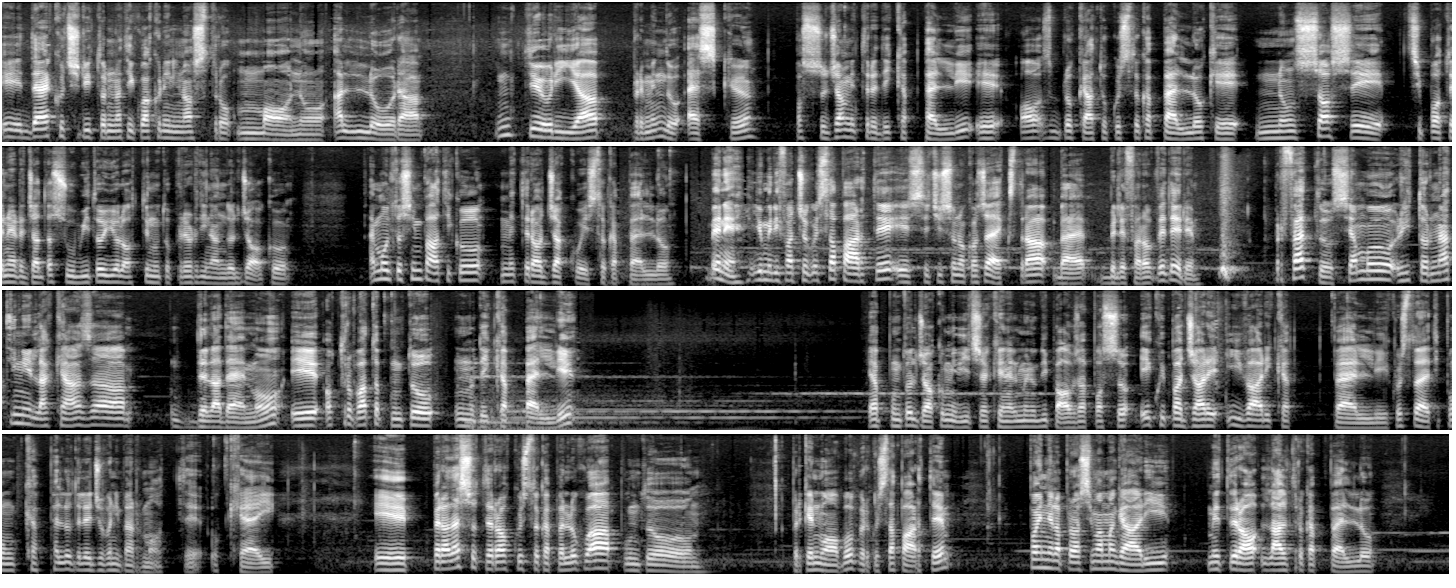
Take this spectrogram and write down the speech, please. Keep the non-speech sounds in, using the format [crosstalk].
Ed eccoci ritornati qua con il nostro mono. Allora, in teoria, premendo ESC, posso già mettere dei cappelli e ho sbloccato questo cappello che non so se si può ottenere già da subito, io l'ho ottenuto preordinando il gioco. È molto simpatico, metterò già questo cappello. Bene, io mi rifaccio questa parte e se ci sono cose extra, beh, ve le farò vedere. Perfetto, siamo ritornati nella casa della demo e ho trovato appunto uno dei cappelli. E appunto il gioco mi dice che nel menu di pausa posso equipaggiare i vari cappelli. Questo è tipo un cappello delle giovani marmotte ok. E per adesso terrò questo cappello qua appunto perché è nuovo per questa parte. Poi nella prossima magari metterò l'altro cappello.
